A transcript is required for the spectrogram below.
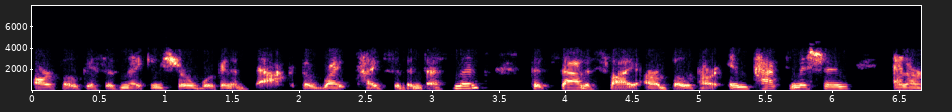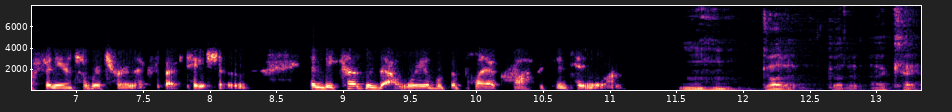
our focus is making sure we're going to back the right types of investments that satisfy our both our impact mission and our financial return expectations. And because of that, we're able to play across the continuum. Mm-hmm. Got it. Got it. Okay.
